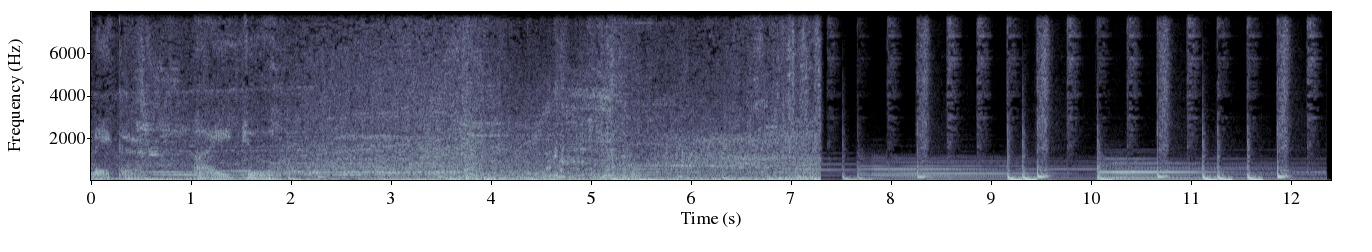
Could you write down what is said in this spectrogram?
Maker.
